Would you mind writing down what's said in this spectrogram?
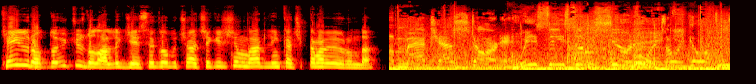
K-Drop'ta 300 dolarlık CSGO bıçağı çekilişim var. Link açıklama ve yorumda. The match has started. We see some shooting. Bullets only go a few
